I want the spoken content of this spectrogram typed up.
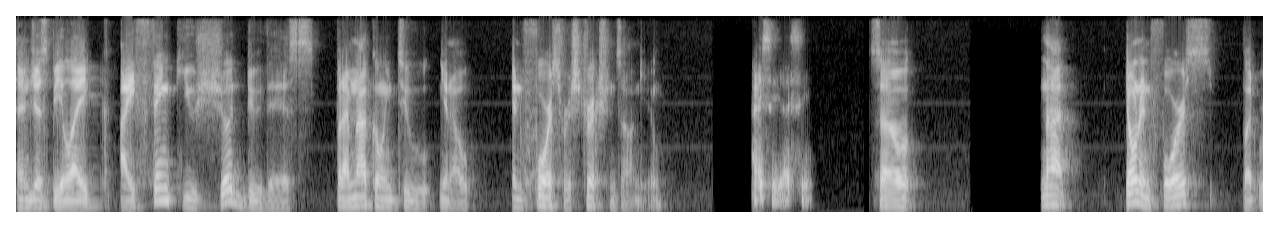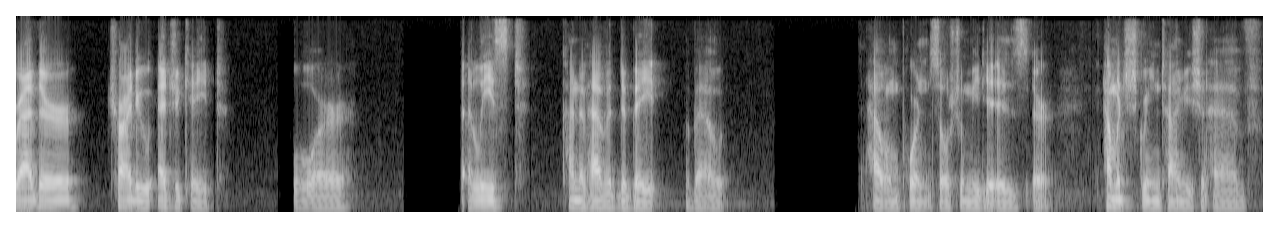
and just be like, I think you should do this, but I'm not going to, you know, enforce restrictions on you. I see. I see. So not don't enforce, but rather try to educate or at least kind of have a debate about how important social media is or how much screen time you should have.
